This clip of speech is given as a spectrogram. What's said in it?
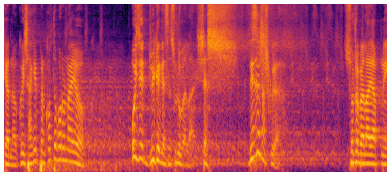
কেন? কই সাকিব খান? কত বড় নায়ক? ওই যে ঢুকে গেছে ছোটবেলায় শেষ। দিয়েছেন শেষ করে ছোটবেলায় আপনি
